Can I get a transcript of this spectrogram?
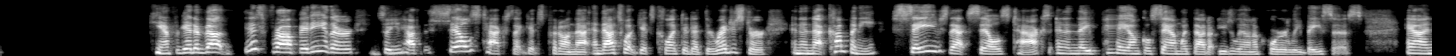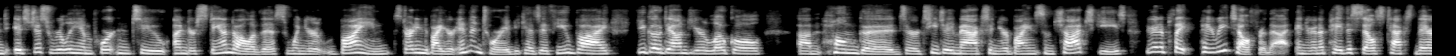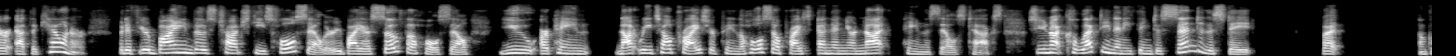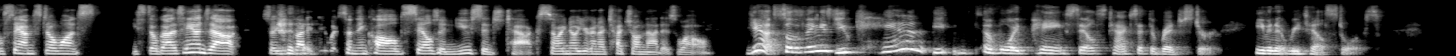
can't forget about this profit either. So mm-hmm. you have the sales tax that gets put on that. And that's what gets collected at the register. And then that company saves that sales tax and then they pay Uncle Sam with that usually on a quarterly basis. And it's just really important to understand all of this when you're buying, starting to buy your inventory, because if you buy, if you go down to your local um, home goods or TJ Maxx and you're buying some tchotchkes, you're going to pay, pay retail for that and you're going to pay the sales tax there at the counter. But if you're buying those tchotchkes wholesale or you buy a sofa wholesale, you are paying not retail price, you're paying the wholesale price, and then you're not paying the sales tax. So you're not collecting anything to send to the state, but Uncle Sam still wants, he still got his hands out. So you've got to do something called sales and usage tax. So I know you're going to touch on that as well. Yeah. So the thing is, you can avoid paying sales tax at the register, even at retail stores.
